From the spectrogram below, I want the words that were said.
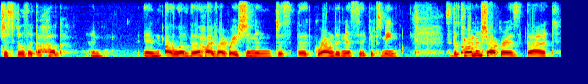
just feels like a hug. And and I love the high vibration and just the groundedness it gives me. So the common chakras that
